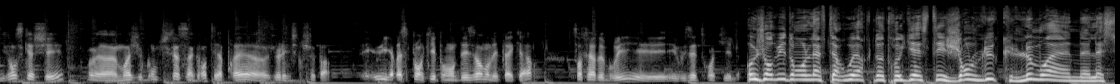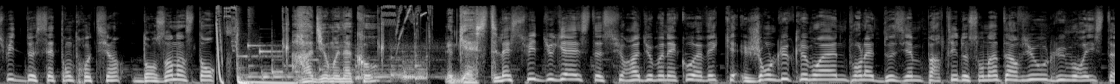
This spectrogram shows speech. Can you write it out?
ils vont se cacher. Euh, moi, je compte jusqu'à 50 et après, euh, je les cherche pas. Et ils restent planqués pendant des heures dans des placards, sans faire de bruit, et, et vous êtes tranquille. Aujourd'hui, dans l'Afterwork, notre guest est Jean-Luc Lemoine. La suite de cet entretien dans un instant. Radio Monaco, le guest. La suite du guest sur Radio Monaco avec Jean-Luc Lemoine pour la deuxième partie de son interview. L'humoriste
